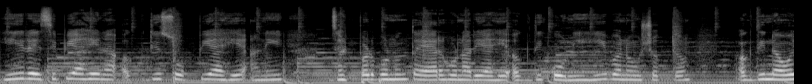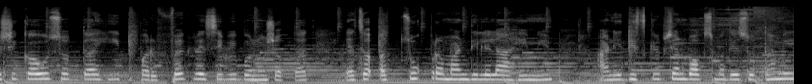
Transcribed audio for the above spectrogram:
ही रेसिपी आहे ना अगदी सोपी आहे आणि झटपट बनून तयार होणारी आहे. अगदी कोणीही बनवू शकतं. अगदी नवशिकाऊसुद्धा ही परफेक्ट रेसिपी बनवू शकतात. याचं अचूक प्रमाण दिलेलं आहे मी आणि डिस्क्रिप्शन बॉक्समध्ये सुद्धा मी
